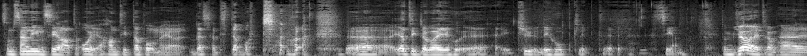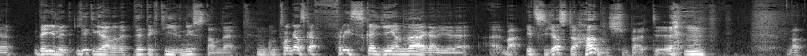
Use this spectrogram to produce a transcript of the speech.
Som sen inser att oj, han tittar på mig, jag är bäst jag tittar bort. Eh, jag tyckte det var eh, kul ihopklippt eh, scen. De gör lite de här... Det är ju lite, lite grann av ett detektivnystande. Mm. De tar ganska friska genvägar i det. Eh, Bara, It's just a hunch, but... eh, Mm. not-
